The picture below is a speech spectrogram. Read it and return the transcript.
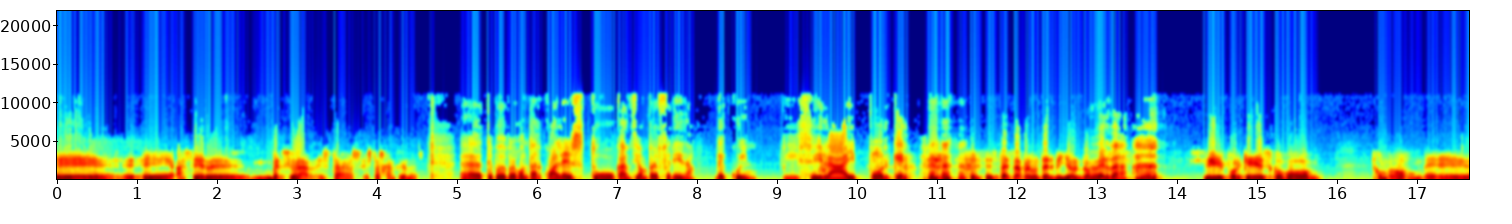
eh, eh, hacer eh, versionar estas estas canciones. Eh, te puedo preguntar cuál es tu canción preferida de Queen y si la hay, ¿por qué? Esta es la pregunta del millón, ¿no? ¿Verdad? Sí, porque es como como eh,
